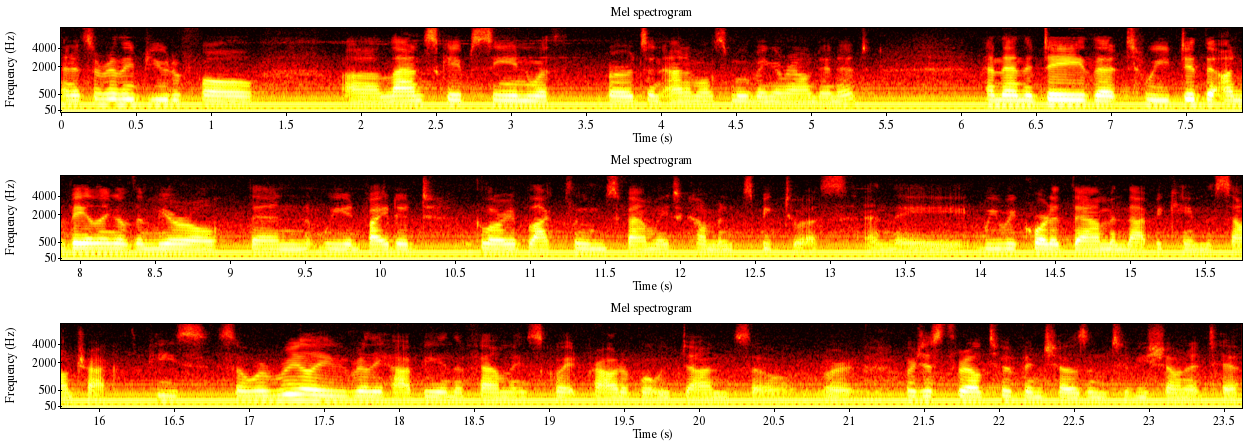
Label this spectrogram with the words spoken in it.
And it's a really beautiful uh, landscape scene with birds and animals moving around in it. And then the day that we did the unveiling of the mural, then we invited Gloria Black Plume's family to come and speak to us, and they we recorded them, and that became the soundtrack of the piece. So we're really, really happy, and the family is quite proud of what we've done. So we're we're just thrilled to have been chosen to be shown at TIFF.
